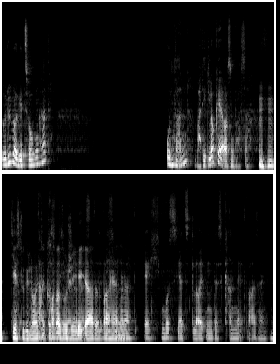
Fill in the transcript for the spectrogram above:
rübergezogen hat. Und dann war die Glocke aus dem Wasser. Mhm. Die hast du geläutet, das konnte war so schön. Ja, das war ich herrlich. gedacht, ich muss jetzt läuten, das kann nicht wahr sein. Mhm.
